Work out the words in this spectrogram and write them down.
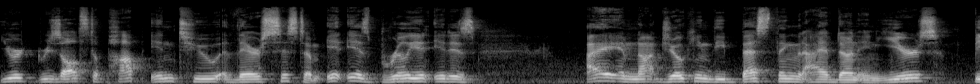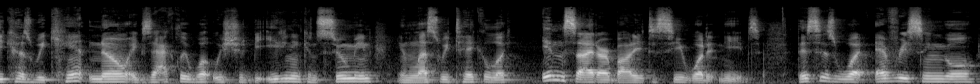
your results to pop into their system. It is brilliant. It is, I am not joking, the best thing that I have done in years because we can't know exactly what we should be eating and consuming unless we take a look inside our body to see what it needs. This is what every single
